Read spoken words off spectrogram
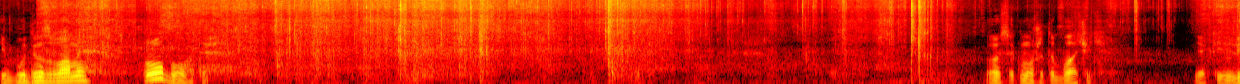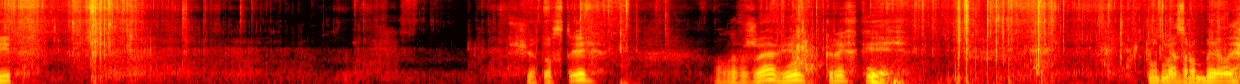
І будемо з вами пробувати. Ось як можете бачити, який лід. Ще товстий, але вже він крихкий. Тут ми зробили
